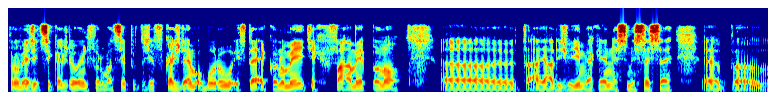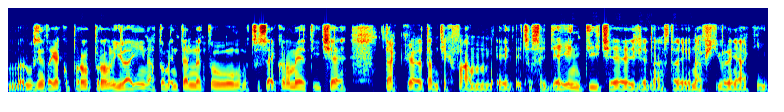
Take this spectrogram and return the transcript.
prověřit si každou informaci, protože v každém oboru i v té ekonomii těch fám je plno. A já když vidím, jaké nesmysly se e, různě tak jako pro, prohlílají na tom internetu, co se ekonomie týče, tak e, tam těch fám i, i co se dějin týče, že nás tady navštívili nějaký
